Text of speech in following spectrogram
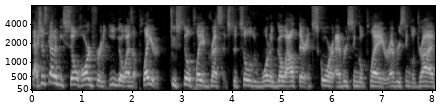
that's just got to be so hard for an ego as a player to still play aggressive, to still want to go out there and score every single play or every single drive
